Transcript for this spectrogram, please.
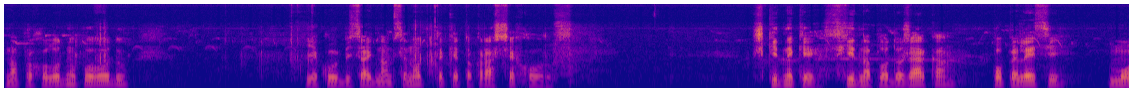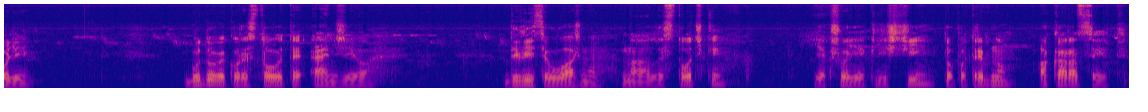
На прохолодну погоду, яку обіцяють нам синоптики, то краще хорус. Шкідники, східна плодожерка, попелиці молі. Буду використовувати енжіо. Дивіться уважно на листочки. Якщо є кліщі, то потрібно акарацит.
